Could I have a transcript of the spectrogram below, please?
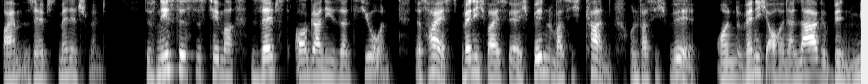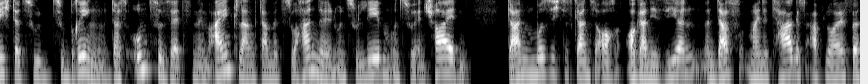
beim Selbstmanagement. Das nächste ist das Thema Selbstorganisation. Das heißt, wenn ich weiß, wer ich bin, was ich kann und was ich will, und wenn ich auch in der Lage bin, mich dazu zu bringen, das umzusetzen, im Einklang damit zu handeln und zu leben und zu entscheiden, dann muss ich das Ganze auch organisieren, dass meine Tagesabläufe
